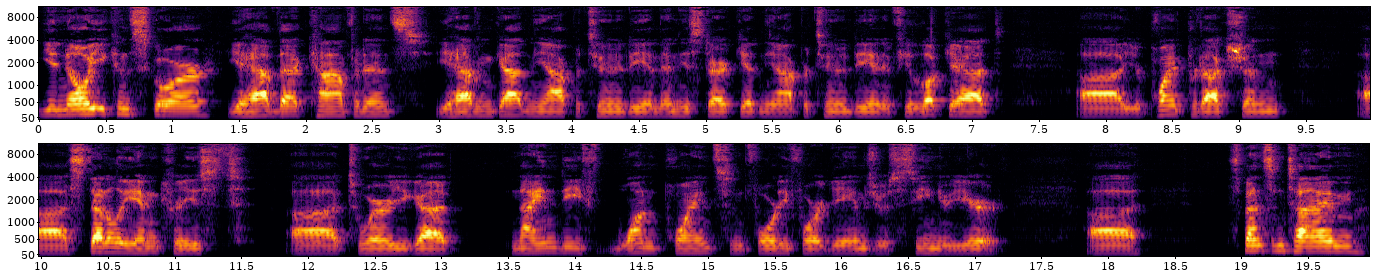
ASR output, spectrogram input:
you know you can score, you have that confidence, you haven't gotten the opportunity, and then you start getting the opportunity. And if you look at uh, your point production, uh, steadily increased uh, to where you got 91 points in 44 games your senior year. Uh, spend some time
